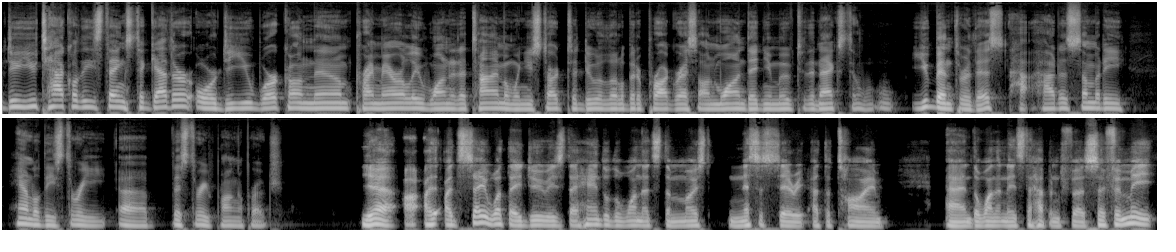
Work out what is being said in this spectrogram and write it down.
do you tackle these things together or do you work on them primarily one at a time? And when you start to do a little bit of progress on one, then you move to the next? You've been through this. How, how does somebody handle these three, uh, this three prong approach? Yeah, I, I'd say what they do is they handle the one that's the most necessary at the time and the one that needs to happen first. So for me,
